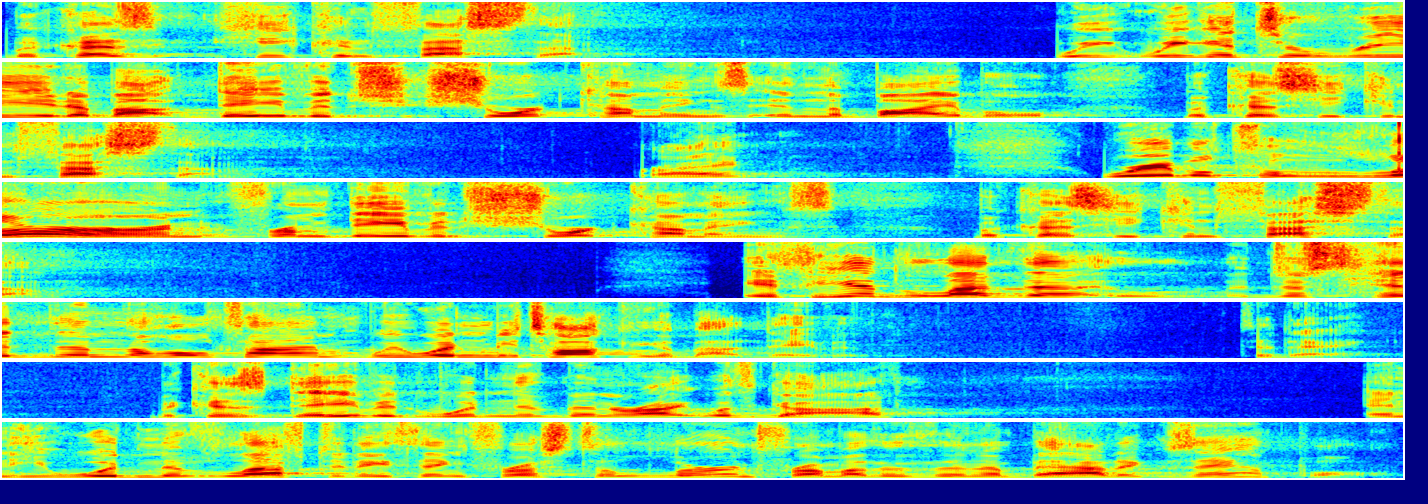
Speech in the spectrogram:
because he confessed them. We, we get to read about David's shortcomings in the Bible because he confessed them, right? We're able to learn from David's shortcomings because he confessed them. If he had led them, just hid them the whole time, we wouldn't be talking about David today because David wouldn't have been right with God and he wouldn't have left anything for us to learn from other than a bad example.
